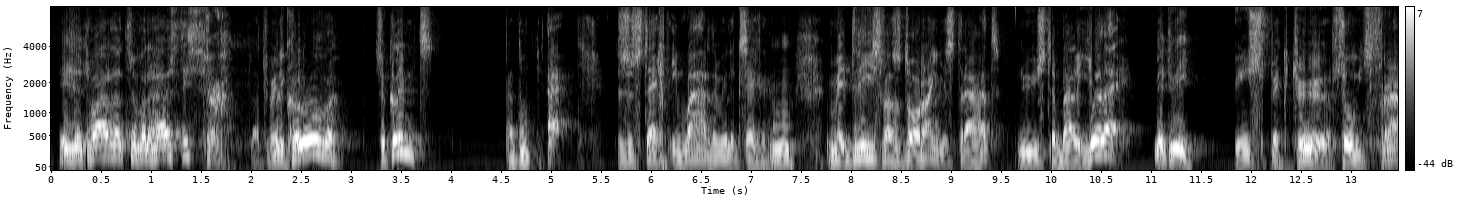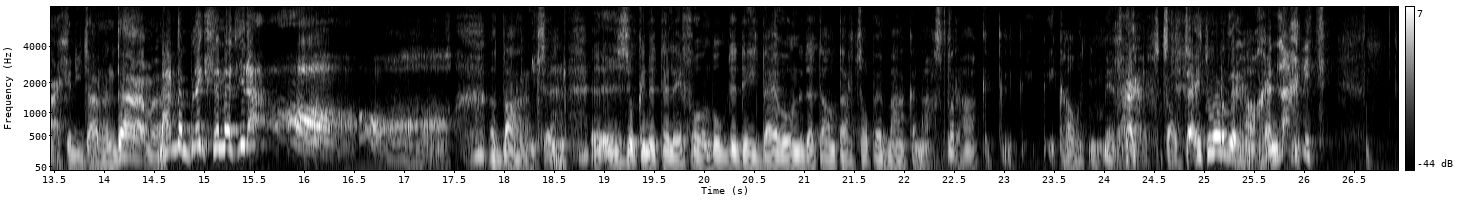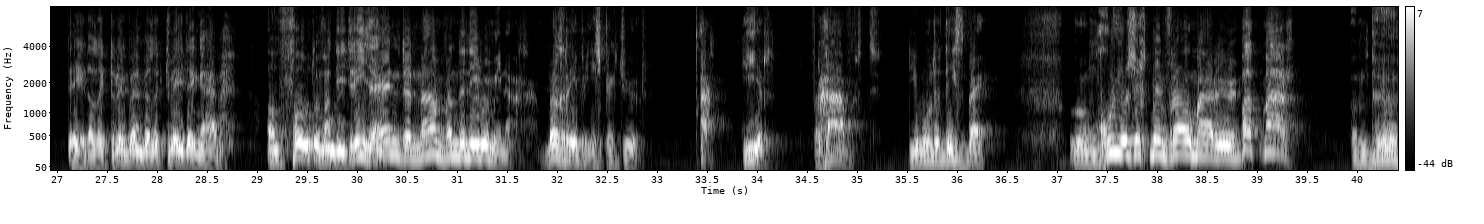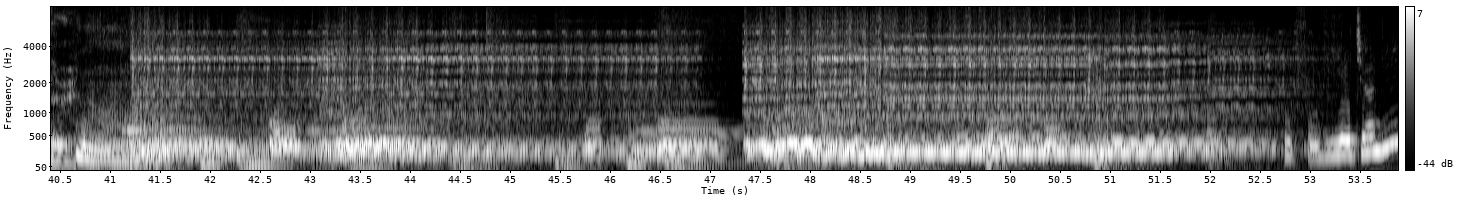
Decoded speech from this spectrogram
Is het waar dat ze verhuisd is? Ja, dat wil ik geloven. Ze klimt. Pardon? Eh, ze stijgt in waarde, wil ik zeggen. Met Dries was de Oranjestraat, nu is de Belgelei. Met wie? Inspecteur, zoiets vraag je niet aan een dame. Naar de bliksem met je daar. Oh, oh. Barendse, eh, zoek in het telefoonboek de dichtbijwonende tandarts op en maak een afspraak. Ik, ik, ik, hou het niet meer uit. Het zal tijd worden. Ach, en lach niet. Tegen dat ik terug ben wil ik twee dingen hebben. Een foto van die Dries en... En de naam van de nieuwe minnaar. Begrepen, inspecteur. Ah, hier. Verhaverd. Die woont er dichtstbij. Een goeie, zegt mijn vrouw, maar... eh, Wat maar? Een beul. Hoe voel je je, Johnny?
